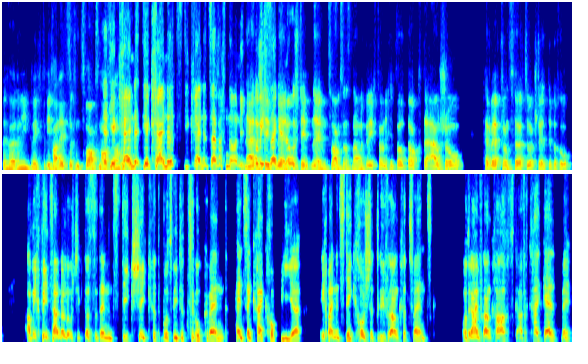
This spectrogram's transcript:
Behörden eingerichtet. Ich habe jetzt auf dem Ja, die Zwangsmaßnahmen. kennen die kennen es die kennen es einfach noch nicht. Nein, das stimmt, nicht, nur, das stimmt nicht. Im Zwangsmaßnahmengericht habe ich im Fall die Akten auch schon per Webtransfer zugestellt bekommen. aber ich finde es auch noch lustig, dass sie dann einen Stick schicken, wo es wieder zurückwendet. Haben sie dann keine Kopien? Ich meine, ein Stick kostet 3,20 Franken oder 1,80 Franken, einfach kein Geld mehr.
